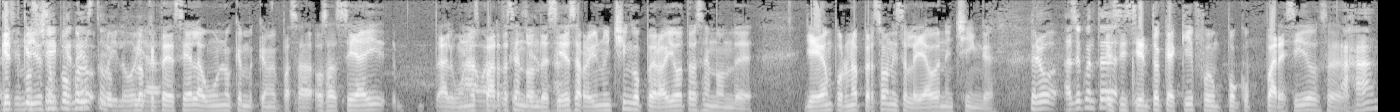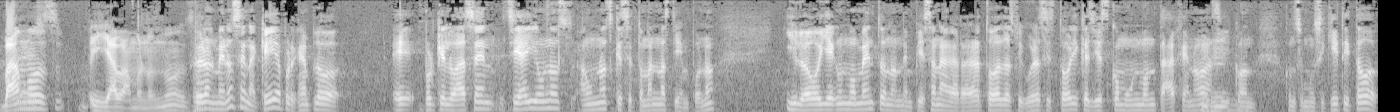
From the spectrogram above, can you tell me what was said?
Que, que yo sé un poco lo, que te decía la 1 que me, que me pasaba. O sea, sí hay algunas Ah, bueno, partes en sí, donde ajá. sí desarrollan un chingo, pero hay otras en donde llegan por una persona y se la llevan en chinga. Pero haz de cuenta, sí siento que aquí fue un poco parecido. O sea, Ajá, vamos y ya vámonos, ¿no? O sea, pero al menos en aquella, por ejemplo, eh, porque lo hacen, sí hay unos, a unos que se toman más tiempo, ¿no? Y luego llega un momento en donde empiezan a agarrar a todas las figuras históricas y es como un montaje, ¿no? Así con, con su musiquita y todo.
